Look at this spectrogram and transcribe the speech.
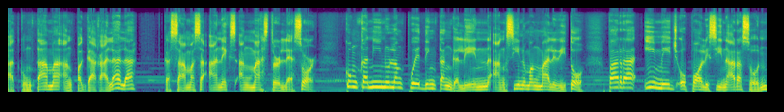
At kung tama ang pagkakaalala, kasama sa annex ang master lessor kung kanino lang pwedeng tanggalin ang sinumang mali rito para image o policy na rason,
